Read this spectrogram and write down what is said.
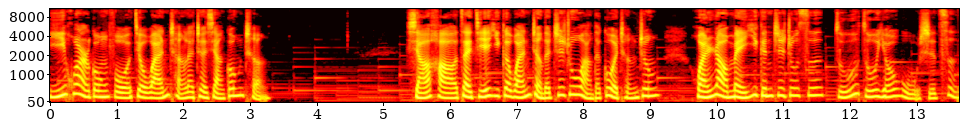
一会儿功夫就完成了这项工程。小好在结一个完整的蜘蛛网的过程中，环绕每一根蜘蛛丝足足有五十次。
